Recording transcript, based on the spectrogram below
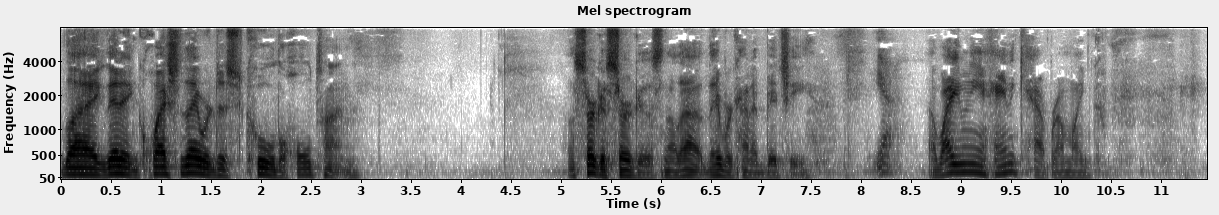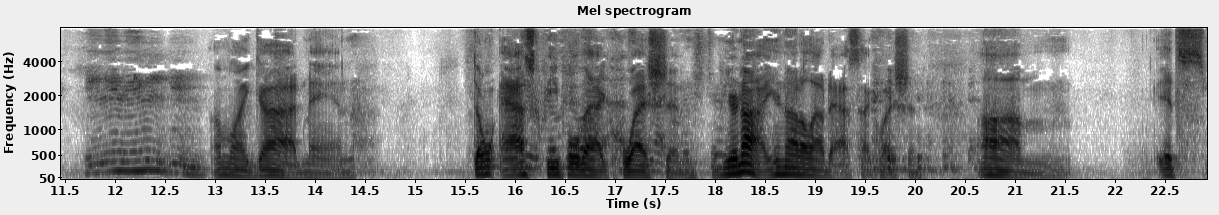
like they didn't question. They were just cool the whole time. Circus circus. Now that they were kind of bitchy. Yeah. Uh, Why do you need a handicap room? I'm like, I'm like, God, man. Don't ask people that asking that question. question. You're not. You're not allowed to ask that question. um, it's,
